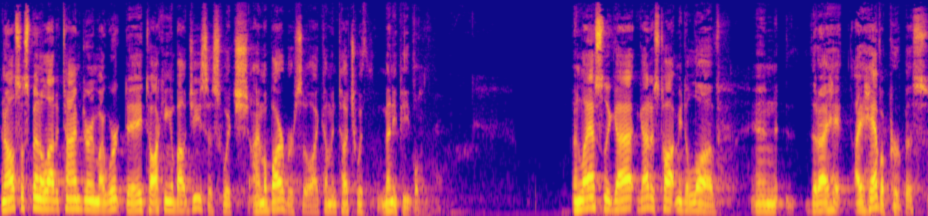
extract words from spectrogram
And I also spent a lot of time during my workday talking about Jesus, which I'm a barber, so I come in touch with many people. And lastly, God, God has taught me to love and that I, ha- I have a purpose.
